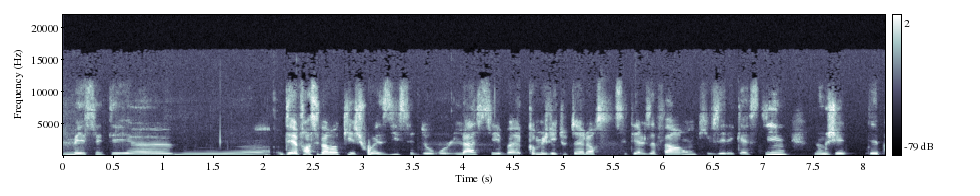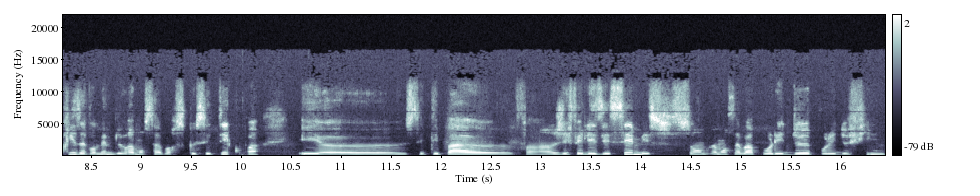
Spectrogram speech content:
Mais c'était. euh, Enfin, c'est pas moi qui ai choisi ces deux rôles-là. C'est, bah, comme je l'ai dit tout à l'heure, c'était Elsa Pharaon qui faisait les castings. Donc, j'ai été prise avant même de vraiment savoir ce que c'était, quoi. Et euh, c'était pas. euh, Enfin, j'ai fait les essais, mais sans vraiment savoir pour les deux, pour les deux films.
